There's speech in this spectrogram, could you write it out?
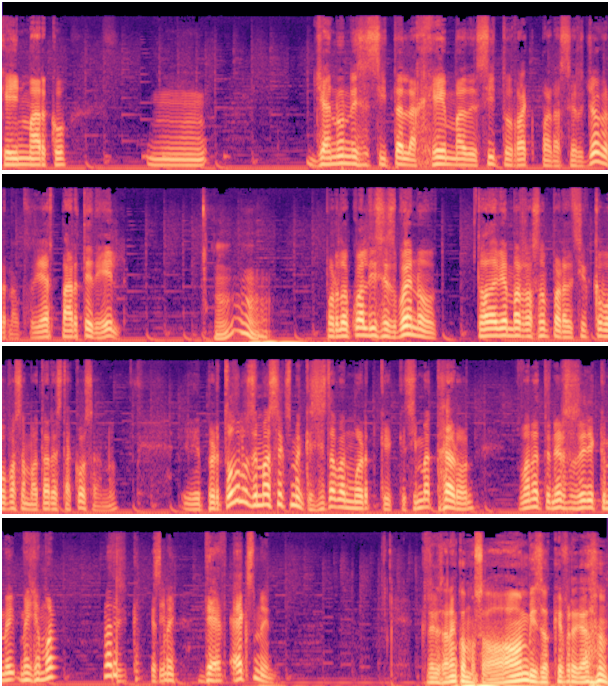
Kane Marco mm, ya no necesita la gema de Citorrak para ser Juggernaut, o sea, ya es parte de él. Mm. Por lo cual dices, bueno, todavía más razón para decir cómo vas a matar a esta cosa, ¿no? Eh, pero todos los demás X-Men que sí estaban muertos, que, que sí mataron, van a tener su serie que me, me llamó que se llama Dead X-Men. Que regresaran como zombies o qué fregado.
